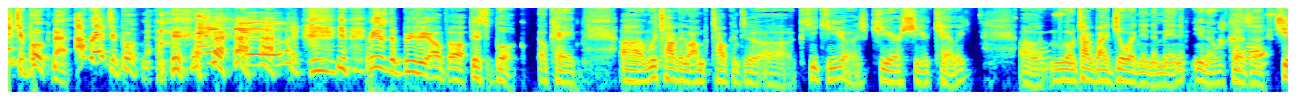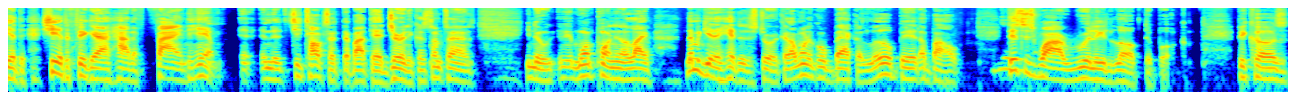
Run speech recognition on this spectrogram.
read your book now. I read your book now. Thank you. Here's the beauty of uh, this book. Okay, uh, we're talking. To, I'm talking to uh, Kiki or Kier Shear Kelly. Uh, yes. We're going to talk about Jordan in a minute, you know, because uh, yes. she had to she had to figure out how to find him, and, she talks about that journey. Because sometimes, you know, at one point in her life, let me get ahead of the story because I want to go back a little bit about this is why I really love the book because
